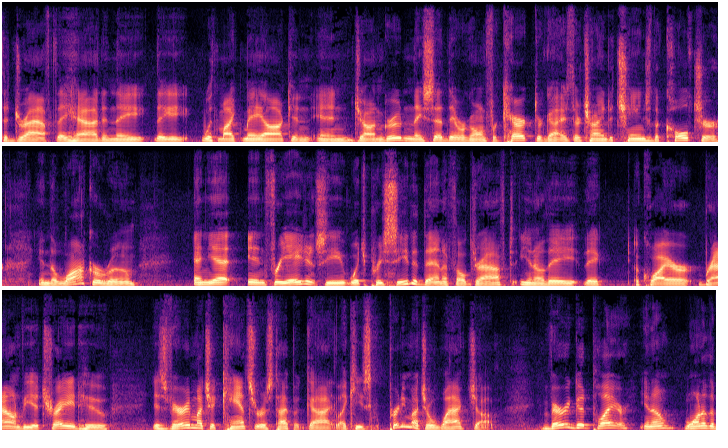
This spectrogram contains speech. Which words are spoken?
the draft they had, and they, they with Mike Mayock and, and Jon Gruden, they said they were going for character guys. They're trying to change the culture in the locker room, and yet in free agency, which preceded the NFL draft, you know they they acquire Brown via trade, who is very much a cancerous type of guy. Like he's pretty much a whack job. Very good player, you know, one of the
